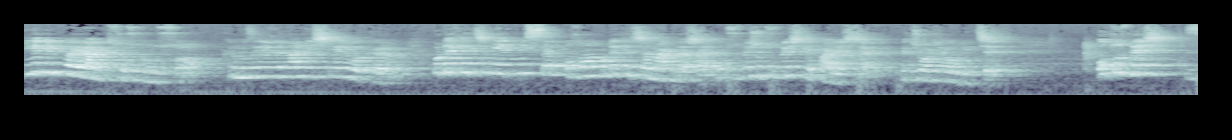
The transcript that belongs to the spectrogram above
yine bir paralellik söz konusu. Kırmızı üzerinden geçtiği yere bakıyorum. Buradaki açım 70 ise o zaman buradaki açım arkadaşlar 35-35 diye paylaşacak. Açı olduğu için. 35 Z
